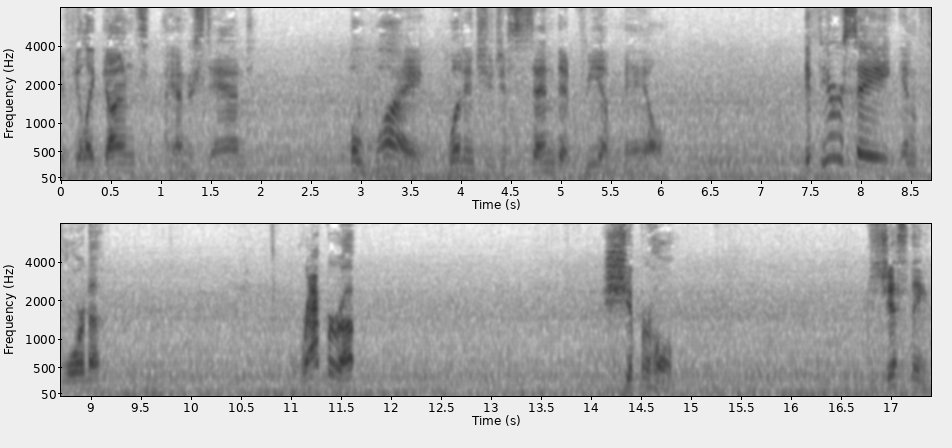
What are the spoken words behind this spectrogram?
if you like guns, I understand. But why wouldn't you just send it via mail? If you're, say, in Florida, wrap her up, ship her home. Just think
